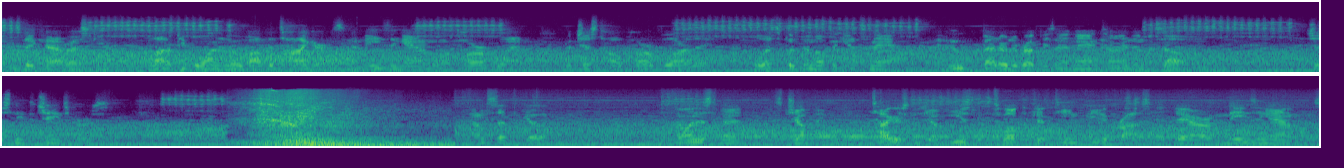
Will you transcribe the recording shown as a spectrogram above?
from Big Cat Rescue. A lot of people want to know about the tiger. It's an amazing animal, a powerful animal. But just how powerful are they? Well, let's put them up against man. And who better to represent mankind than myself? I just need to change first. I'm set to go. Now in this event, it's jumping. Tigers can jump easily 12 to 15 feet across. They are amazing animals.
